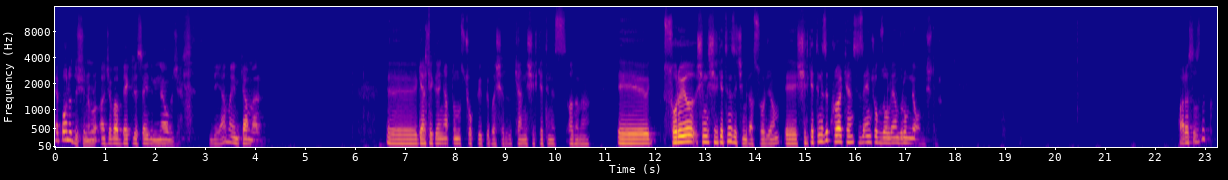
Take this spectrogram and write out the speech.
Hep onu düşünürüm. Acaba bekleseydim ne olacak diye ama imkan vermedim. Ee, gerçekten yaptığınız çok büyük bir başarı kendi şirketiniz adına. Ee, soruyu şimdi şirketiniz için biraz soracağım. Ee, şirketinizi kurarken sizi en çok zorlayan durum ne olmuştur? Parasızlık.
